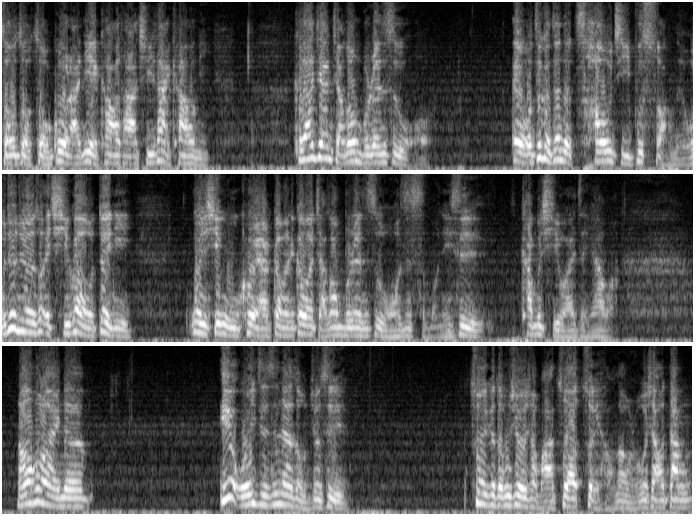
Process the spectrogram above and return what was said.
走走走过来，你也看到他，其实他也看到你，可他竟然假装不认识我。哎，我这个真的超级不爽的，我就觉得说，哎，奇怪，我对你问心无愧啊，干嘛你干嘛假装不认识我，是什么？你是看不起我还是怎样嘛？然后后来呢，因为我一直是那种就是。做一个东西，我想把它做到最好那种人，我想要当，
